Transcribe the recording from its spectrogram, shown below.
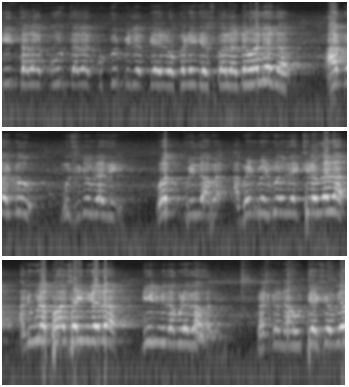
తీర్తల తలాక్ మూడు తలాక్ ముగ్గురు పిల్లల పేరు ఒక్కడే చేసుకోవాలన్నావా లేదా? ఆఖరుకు ముస్లింలది అమెండ్మెంట్ కూడా తెచ్చినావు కదా? అది కూడా పాస్ అయింది కదా? దీని మీద కూడా కావాలి. కనుక నా ఉద్దేశంలో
